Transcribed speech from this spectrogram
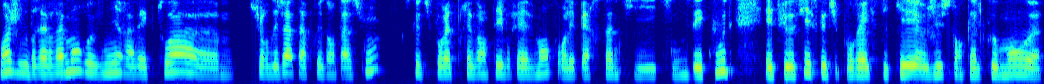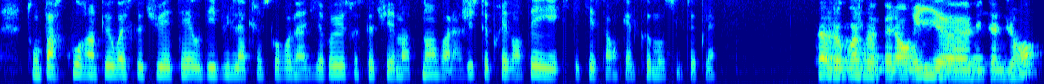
moi, je voudrais vraiment revenir avec toi euh, sur déjà ta présentation. Que tu pourrais te présenter brièvement pour les personnes qui, qui nous écoutent? Et puis aussi, est-ce que tu pourrais expliquer euh, juste en quelques mots euh, ton parcours un peu, où est-ce que tu étais au début de la crise coronavirus, où est-ce que tu es maintenant? Voilà, juste te présenter et expliquer ça en quelques mots, s'il te plaît. Ça, Donc moi je m'appelle Henri euh, Vittel-Durand.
